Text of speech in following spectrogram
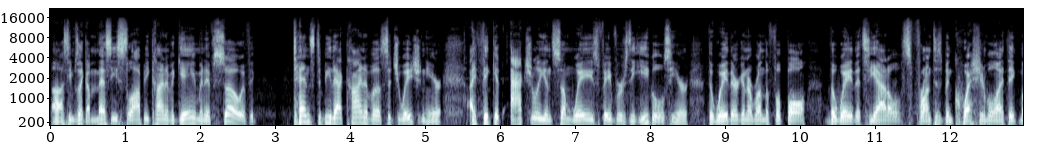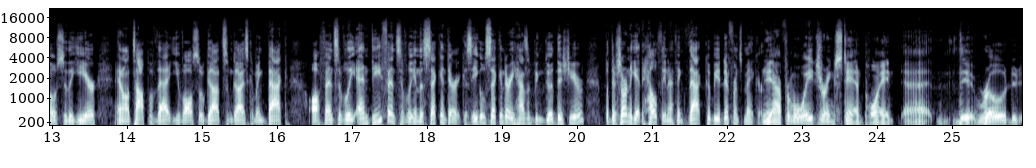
Uh, seems like a messy, sloppy kind of a game. And if so, if it tends to be that kind of a situation here. I think it actually, in some ways, favors the Eagles here. The way they're going to run the football, the way that Seattle's front has been questionable, I think, most of the year. And on top of that, you've also got some guys coming back offensively and defensively in the secondary because Eagles secondary hasn't been good this year, but they're starting to get healthy, and I think that could be a difference maker. Yeah, from a wagering standpoint, uh, the road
